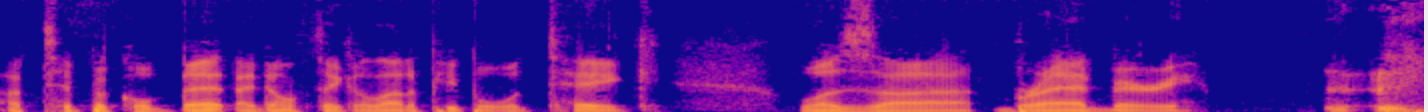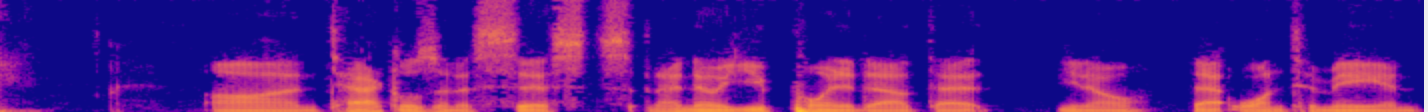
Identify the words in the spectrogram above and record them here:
a typical bet, I don't think a lot of people would take, was uh, Bradberry on tackles and assists. And I know you pointed out that you know that one to me, and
